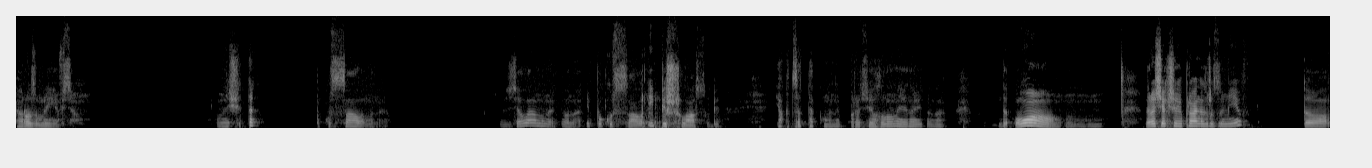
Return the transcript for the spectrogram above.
Розмріявся. Вони ще так покусали мене. Взяла мене вона і покусала, і пішла собі. Як це так мене працює? Головне, я навіть не знаю. О! До речі, якщо я правильно зрозумів, то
